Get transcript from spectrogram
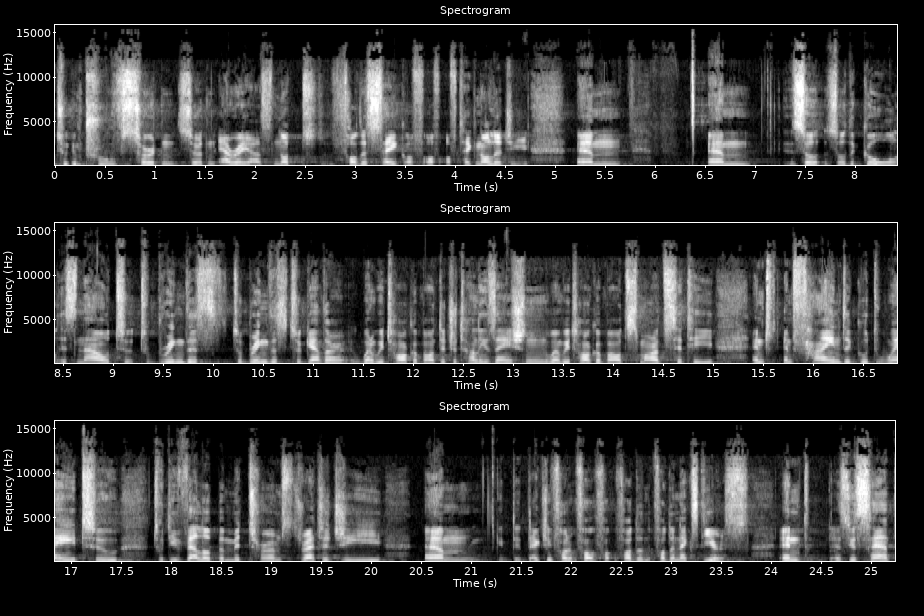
to improve certain, certain areas, not for the sake of, of, of technology. Um, um, so, so the goal is now to, to, bring this, to bring this together when we talk about digitalization, when we talk about smart city, and, and find a good way to, to develop a midterm strategy um, actually for, for, for, the, for the next years. And as you said,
